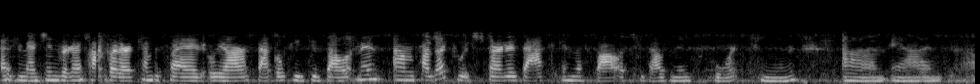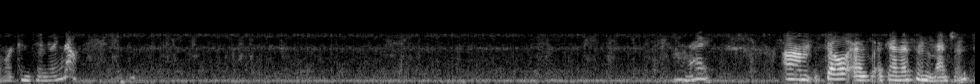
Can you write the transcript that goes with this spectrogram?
as you mentioned, we're going to talk about our campus-wide OER faculty development um, project, which started back in the fall of 2014, um, and uh, we're continuing now. All right. Um, so as again, as we mentioned,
